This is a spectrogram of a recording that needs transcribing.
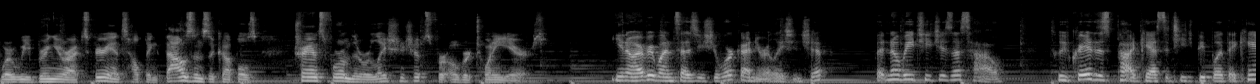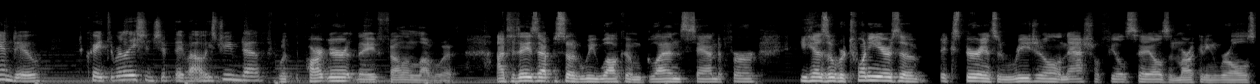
where we bring you our experience helping thousands of couples transform their relationships for over 20 years. You know, everyone says you should work on your relationship, but nobody teaches us how. So we've created this podcast to teach people what they can do to create the relationship they've always dreamed of. with the partner they fell in love with. On today's episode, we welcome Glenn Sandifer. He has over 20 years of experience in regional and national field sales and marketing roles.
